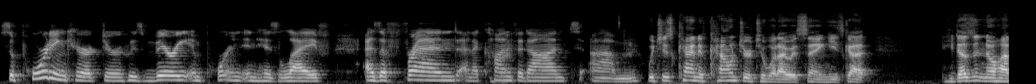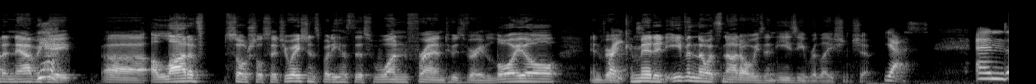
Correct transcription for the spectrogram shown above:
supporting character who's very important in his life as a friend and a confidant. Um, which is kind of counter to what I was saying. He's got he doesn't know how to navigate uh, a lot of social situations, but he has this one friend who's very loyal and very Right. committed, even though it's not always an easy relationship. Yes. And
